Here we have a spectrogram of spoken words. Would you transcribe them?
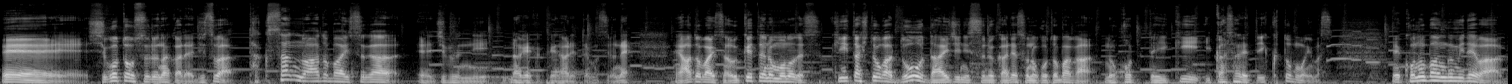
えー、仕事をする中で実はたくさんのアドバイスが、えー、自分に投げかけられてますよね。アドバイスは受け手のものです。聞いた人がどう大事にするかでその言葉が残っていき生かされていくと思います。この番組では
